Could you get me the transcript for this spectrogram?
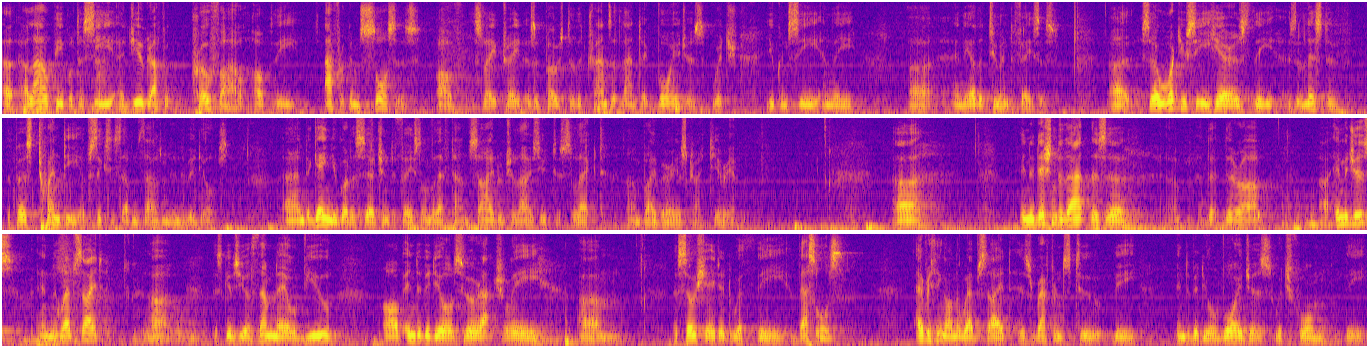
uh, allow people to see a geographic profile of the African sources of the slave trade as opposed to the transatlantic voyages, which you can see in the, uh, in the other two interfaces. Uh, so what you see here is, the, is a list of the first 20 of 67,000 individuals. And again, you've got a search interface on the left-hand side, which allows you to select um, by various criteria. Uh, in addition to that, there's a, uh, there are uh, images in the website. Uh, this gives you a thumbnail view of individuals who are actually um, associated with the vessels. Everything on the website is referenced to the individual voyages, which form the,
